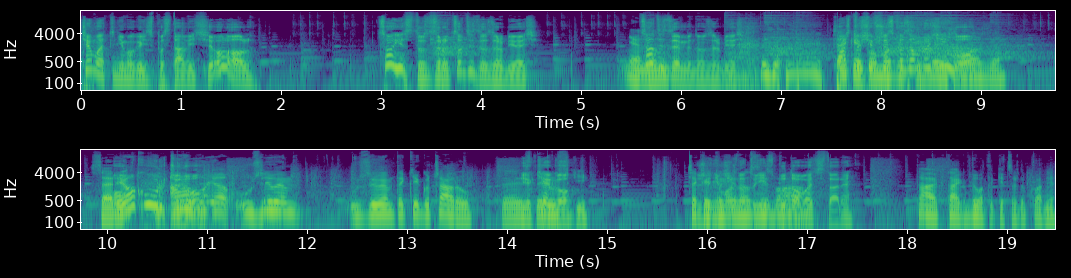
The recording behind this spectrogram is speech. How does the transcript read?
Czemu ja tu nie mogę nic postawić? O lol. Co jest tu zro... Co ty tu zrobiłeś? Nie Co no, ty ze mną zrobiłeś? czekaj, to się pomogę wszystko ci zamroziło. wyjść może. Serio? O kurczę, A, no. bo ja użyłem... Użyłem takiego czaru. To jest Jakiego? Czekaj, że nie to się można tu nic nazywa- zbudować, stary. Tak, tak, było takie coś, dokładnie.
